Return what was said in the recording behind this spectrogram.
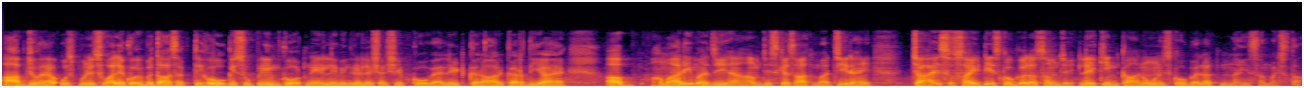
आप जो है उस पुलिस वाले को भी बता सकते हो कि सुप्रीम कोर्ट ने लिविंग रिलेशनशिप को वैलिड करार कर दिया है। अब हमारी मर्ज़ी है, हम जिसके साथ मर्ज़ी रहें, चाहे सोसाइटी इसको गलत समझे, लेकिन कानून इसको गलत नहीं समझता।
